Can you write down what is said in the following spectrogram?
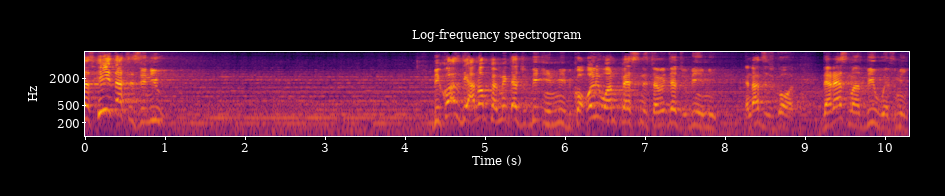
Says, He that is in you. Because they are not permitted to be in me, because only one person is permitted to be in me, and that is God. The rest must be with me.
